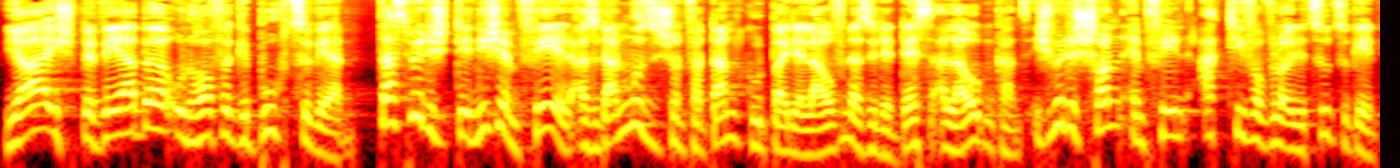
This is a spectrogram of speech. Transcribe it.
ja, ich bewerbe und hoffe, gebucht zu werden. Das würde ich dir nicht empfehlen. Also dann muss es schon verdammt gut bei dir laufen, dass du dir das erlauben kannst. Ich würde schon empfehlen, aktiv auf Leute zuzugehen.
